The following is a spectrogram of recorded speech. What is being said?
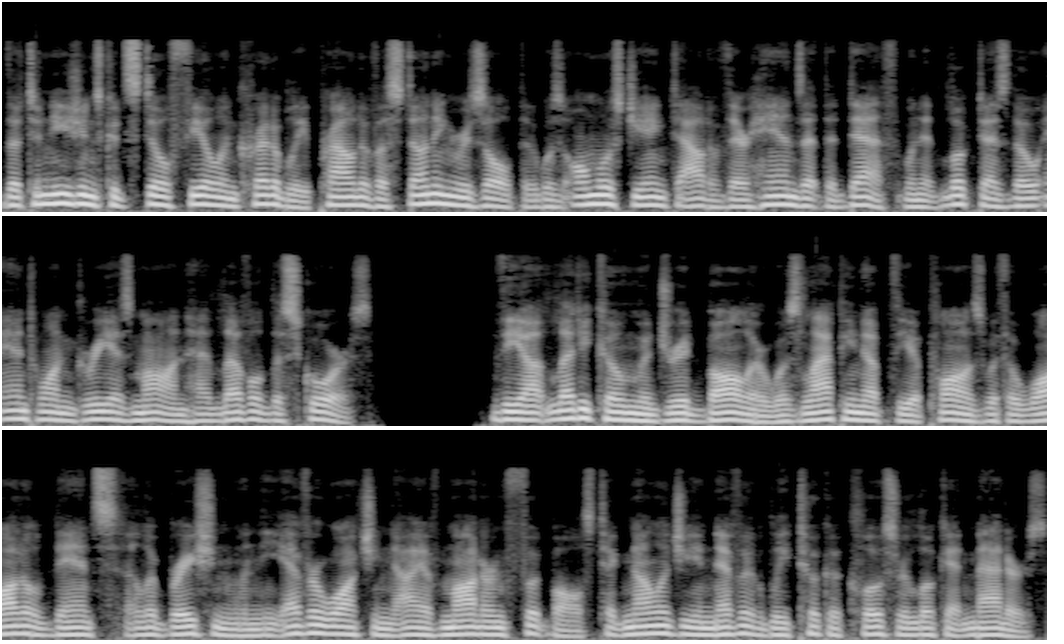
the Tunisians could still feel incredibly proud of a stunning result that was almost yanked out of their hands at the death when it looked as though Antoine Griezmann had leveled the scores. The Atletico Madrid baller was lapping up the applause with a waddled dance celebration when the ever-watching eye of modern football's technology inevitably took a closer look at matters.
